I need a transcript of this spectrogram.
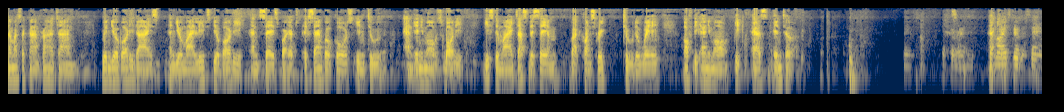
นมัสการพระอาจารย์ when your body dies and your mind leaves your body and says for example goes into an animal's body is the mind just the same but constrict to the way of the animal it has entered The mind is still the same.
